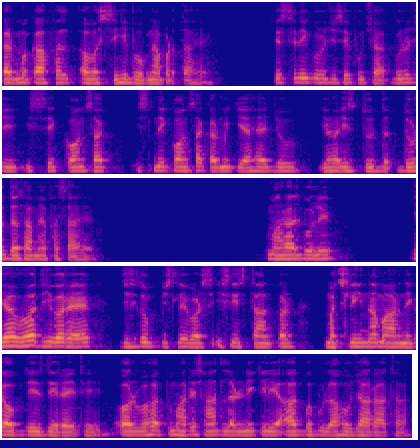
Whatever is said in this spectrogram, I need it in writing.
कर्म का फल अवश्य ही भोगना पड़ता है। शिष्य ने गुरु से पूछा गुरु इससे कौन सा, इसने कौन सा कर्म किया है जो यह इस दुर्दशा में फंसा है? महाराज बोले, यह वह धीवर है जिसे तुम पिछले वर्ष इसी स्थान पर मछली न मारने का उपदेश दे रहे थे, और वह तुम्हारे साथ लड़ने के लिए आग बबूला हो जा रहा था।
